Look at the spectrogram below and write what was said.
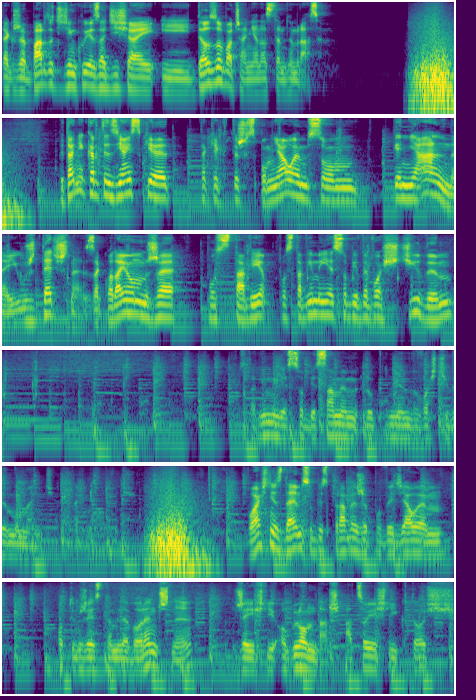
Także bardzo Ci dziękuję za dzisiaj i do zobaczenia następnym razem. Pytania kartezjańskie, tak jak też wspomniałem, są genialne i użyteczne. Zakładają, że postawie, postawimy je sobie we właściwym. Postawimy je sobie samym lub innym we właściwym momencie. Tak miało być. Właśnie zdałem sobie sprawę, że powiedziałem o tym, że jestem leworęczny, że jeśli oglądasz, a co jeśli ktoś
